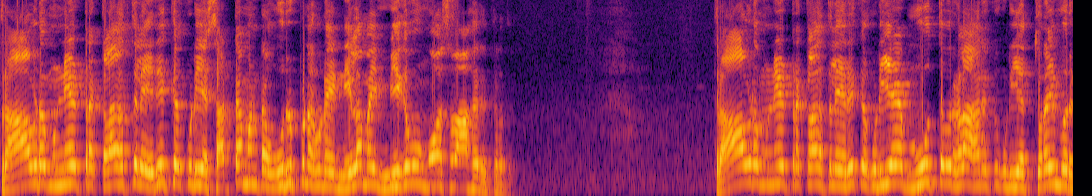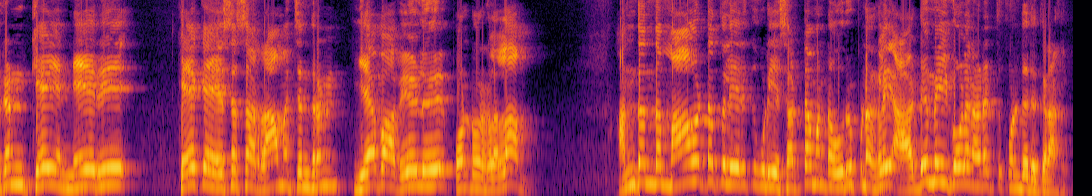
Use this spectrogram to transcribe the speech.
திராவிட முன்னேற்ற கழகத்தில் இருக்கக்கூடிய சட்டமன்ற உறுப்பினர்களுடைய நிலைமை மிகவும் மோசமாக இருக்கிறது. திராவிட முன்னேற்ற கழகத்தில் இருக்கக்கூடிய மூத்தவர்களாக இருக்கக்கூடிய Duraimurugan K N Nehru K K S S R Ramachandran E V Velu போன்றவர்களெல்லாம் அந்தந்த மாவட்டத்தில் இருக்கக்கூடிய சட்டமன்ற உறுப்பினர்களை அடிமை போல நடத்தி கொண்டிருக்கிறார்கள்.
